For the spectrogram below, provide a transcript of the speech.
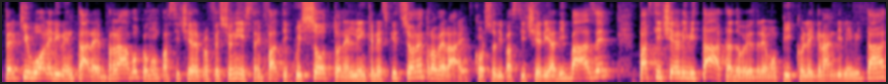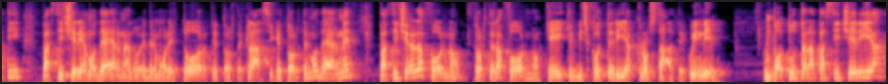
per chi vuole diventare bravo come un pasticcere professionista. Infatti qui sotto nel link in descrizione troverai corso di pasticceria di base, pasticceria lievitata dove vedremo piccoli e grandi lievitati, pasticceria moderna dove vedremo le torte, torte classiche, torte moderne, pasticceria da forno, torte da forno, cake, biscotteria, crostate. Quindi un po' tutta la pasticceria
